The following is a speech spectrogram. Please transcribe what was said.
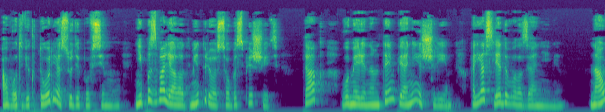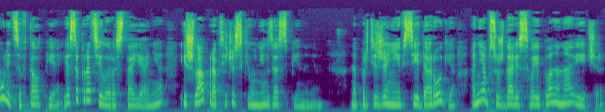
А вот Виктория, судя по всему, не позволяла Дмитрию особо спешить. Так, в умеренном темпе они и шли, а я следовала за ними. На улице в толпе я сократила расстояние и шла практически у них за спинами. На протяжении всей дороги они обсуждали свои планы на вечер,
